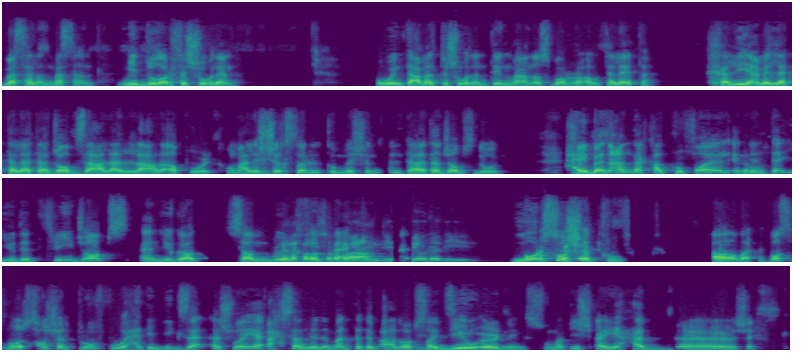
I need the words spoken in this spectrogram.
مثلا مثلا 100 دولار في الشغلانة. وانت عملت شغلانتين مع ناس بره أو ثلاثة خليه يعمل لك ثلاثة jobs على ال على Upwork ومعلش اخسر ال commission في الثلاثه jobs دول. هيبان عندك على ال profile إن أنت you did three jobs and you got some كده good خلاص بقى عندي already more social proof. آه بص more social proof وهتديك زقة شوية أحسن من لما أنت تبقى على ال website zero earnings ومفيش أي حد شايفك.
